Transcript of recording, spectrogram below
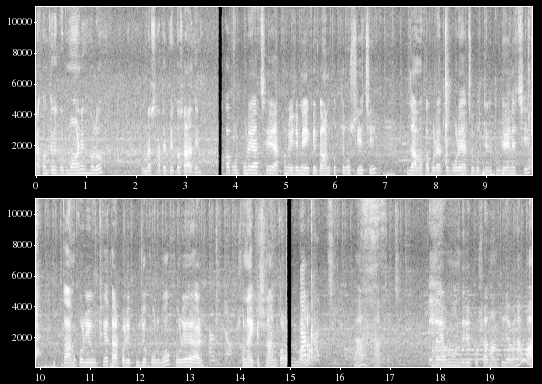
এখন থেকে গুড মর্নিং হলো। তোমরা সাথে থেকো সারাদিন। জামা কাপড় পরে আছে এখন এই যে মেয়েকে গান করতে বসিয়েছি। জামা কাপড় এত পরে আছে ওপর থেকে তুলে এনেছি। গান করিয়ে উঠে তারপরে পুজো করব করে আর সোনাইকে স্নান করা তুমি বলো? হ্যাঁ আচ্ছা আচ্ছা। সোনাই আবার মন্দিরে প্রসাদ আনতে যাবে না বা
